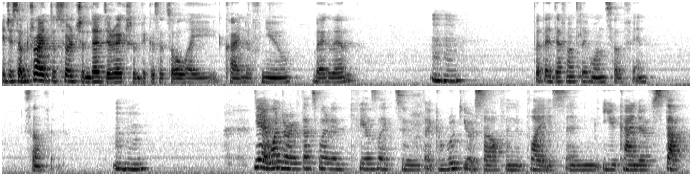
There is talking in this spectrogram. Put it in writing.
It just i'm trying to search in that direction because that's all i kind of knew back then Mm-hmm. But I definitely want something, something. Mm-hmm. Yeah, I wonder if that's what it feels like to like root yourself in a place, and you kind of stop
